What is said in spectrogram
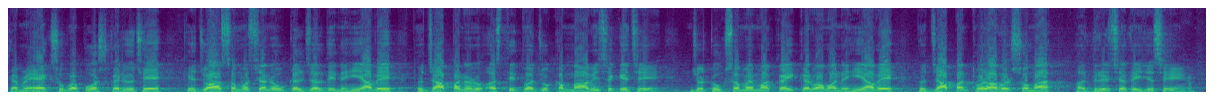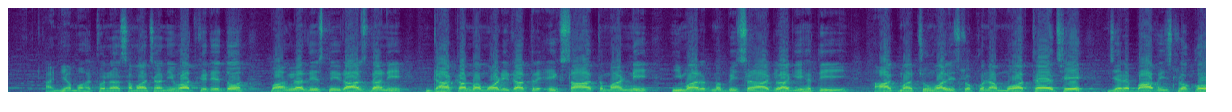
તેમણે એક્સ ઉપર પોસ્ટ કર્યું છે કે જો આ સમસ્યાનો ઉકેલ જલ્દી નહીં આવે, તો જાપાનનું અસ્તિત્વ જોખમમાં આવી શકે છે. જો ટૂંક સમયમાં કંઈ કરવામાં નહીં આવે, તો જાપાન થોડા વર્ષોમાં અદૃશ્ય થઈ જશે. અન્ય મહત્વના સમાચારની વાત કરીએ તો બાંગ્લાદેશની રાજધાની ઢાકામાં મોડી રાત્રે એક સાત માળની ઇમારતમાં ભીષણ આગ લાગી હતી. આગમાં ચુમ્માલીસ લોકોના મોત થયા છે, જ્યારે બાવીસ લોકો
